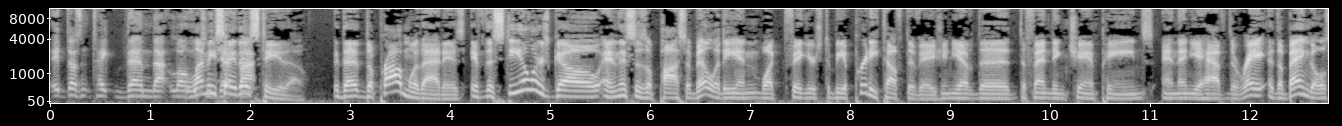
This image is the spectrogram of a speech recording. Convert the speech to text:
it doesn't take them that long. To. Let me say this to you though. The the problem with that is if the Steelers go and this is a possibility in what figures to be a pretty tough division. You have the defending champions and then you have the Ra- the Bengals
